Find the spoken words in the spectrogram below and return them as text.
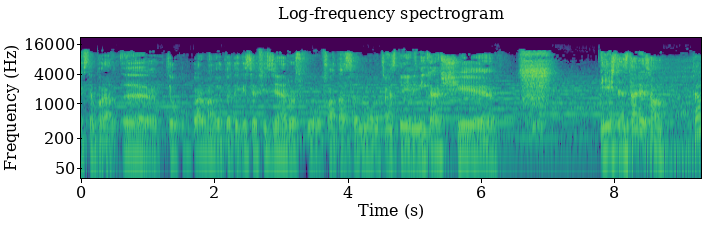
extemporal. Uh, te ocupi cu Armando de toate chestii, fiți generos cu fata să nu transpirie nimica și... Ești în stare sau nu? Da.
